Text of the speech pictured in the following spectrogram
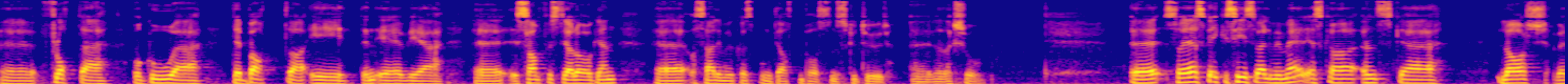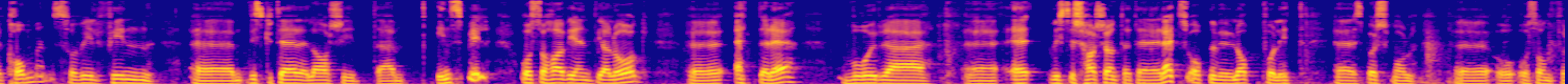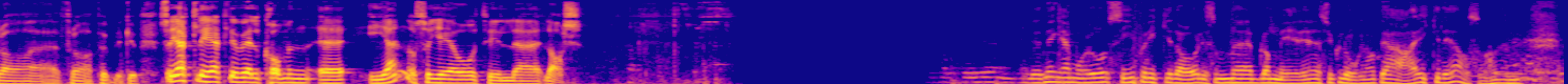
eh, flotte og gode debatter i den evige eh, samfunnsdialogen, eh, og særlig med utgangspunkt i Aftenpostens kulturredaksjon. Eh, så jeg skal ikke si så veldig mye mer. Jeg skal ønske Lars velkommen. Så vil Finn eh, diskutere Lars sitt eh, innspill, og så har vi en dialog eh, etter det hvor Hvis jeg har skjønt dette rett, så åpner vi vel opp for litt spørsmål eh, og, og sånn fra, fra, publikum. Så hjertelig, hjertelig velkommen eh, igjen. Og så gir jeg over til Lars. Jeg må jo si, for ikke da å liksom blamere psykologen, at jeg er ikke det. altså.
